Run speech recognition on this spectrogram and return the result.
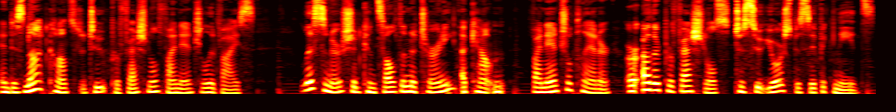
and does not constitute professional financial advice. Listeners should consult an attorney, accountant, financial planner, or other professionals to suit your specific needs.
